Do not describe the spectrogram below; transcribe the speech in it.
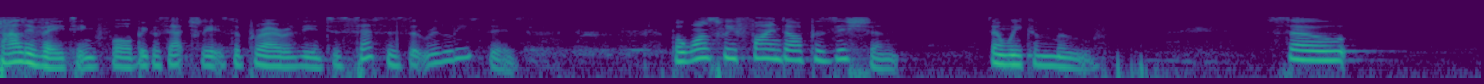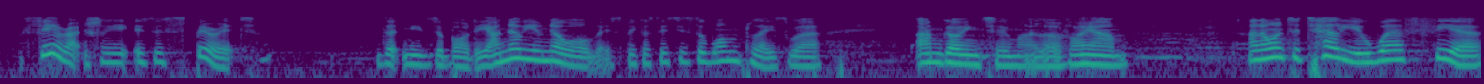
salivating for, because actually it's the prayer of the intercessors that releases. But once we find our position, then we can move. So, fear actually is a spirit that needs a body. I know you know all this because this is the one place where I'm going to, my love. I am. And I want to tell you where fear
